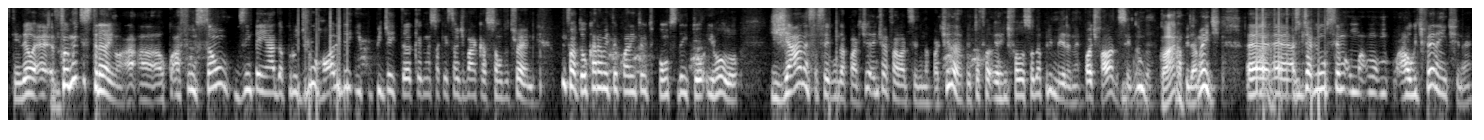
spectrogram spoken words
Entendeu? É, foi muito estranho a, a, a função desempenhada para o Drew Holiday e para o PJ Tucker nessa questão de marcação do Trang. No fato, o cara meteu 48 pontos, deitou e rolou. Já nessa segunda partida, a gente vai falar da segunda partida? Tô, a gente falou só da primeira, né? Pode falar da segunda? Claro. Rapidamente? É, é, a gente já viu um, uma, um, algo diferente, né?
